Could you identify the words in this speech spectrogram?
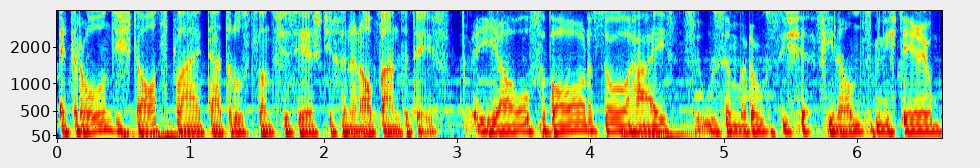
eine drohende Staatspleite hat Russland fürs Erste können abwenden Dave. Ja, offenbar, so heisst es aus dem russischen Finanzministerium,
